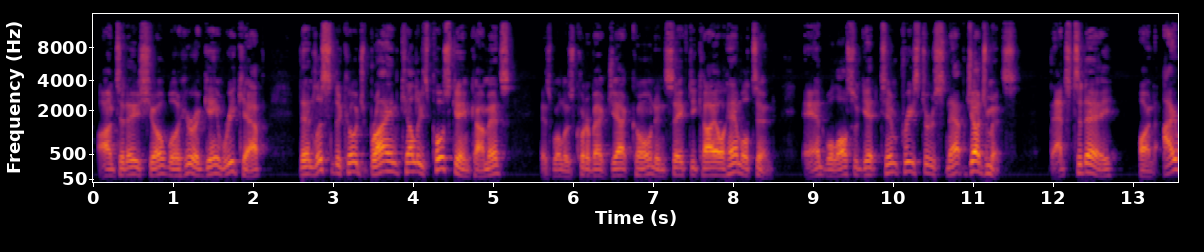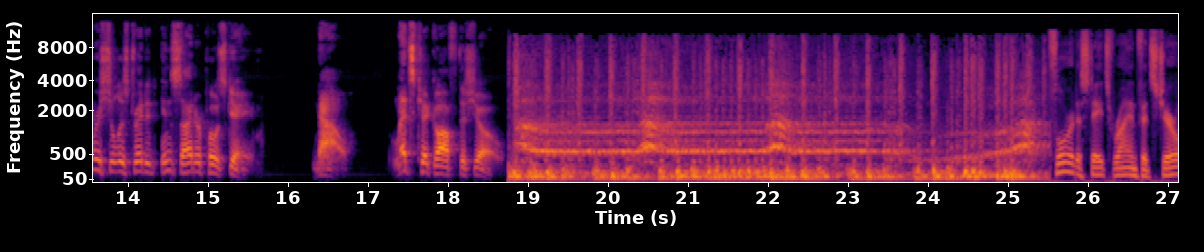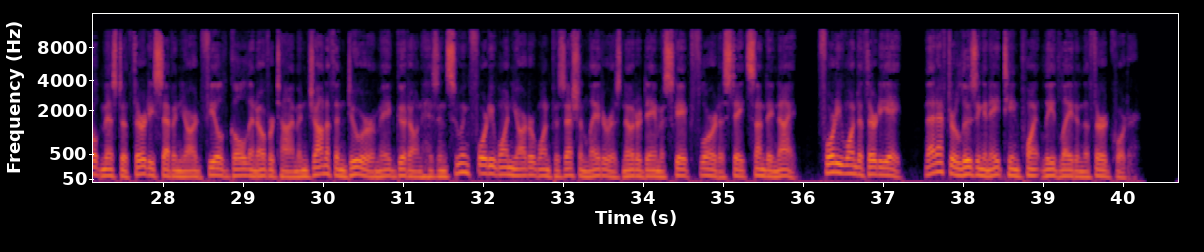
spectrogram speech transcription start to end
On today's show, we'll hear a game recap then listen to Coach Brian Kelly's postgame comments, as well as quarterback Jack Coan and safety Kyle Hamilton. And we'll also get Tim Prister's snap judgments. That's today on Irish Illustrated Insider Postgame. Now, let's kick off the show. Florida State's Ryan Fitzgerald missed a 37 yard field goal in overtime, and Jonathan Doerer made good on his ensuing 41 yarder one possession later as Notre Dame escaped Florida State Sunday night, 41 38, that after losing an 18 point lead late in the third quarter.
